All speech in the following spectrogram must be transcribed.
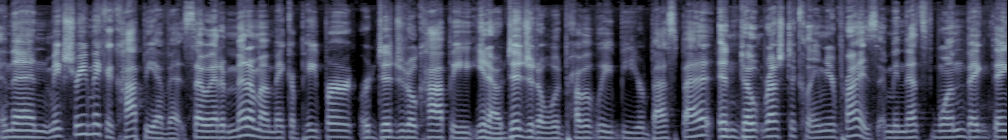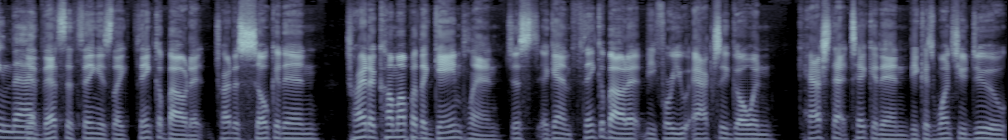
And then make sure you make a copy of it. So, at a minimum, make a paper or digital copy. You know, digital would probably be your best bet. And don't rush to claim your prize. I mean, that's one big thing that Yeah, that's the thing is like think about it. Try to soak it in. Try to come up with a game plan. Just again, think about it before you actually go and cash that ticket in because once you do,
